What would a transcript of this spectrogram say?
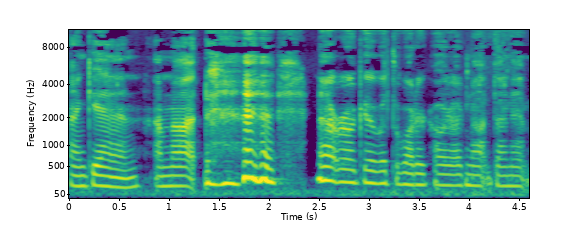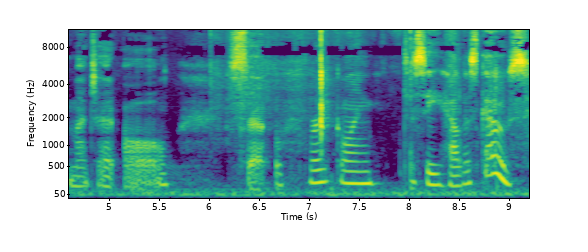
Again, I'm not, not real good with the watercolor. I've not done it much at all. So we're going to see how this goes.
